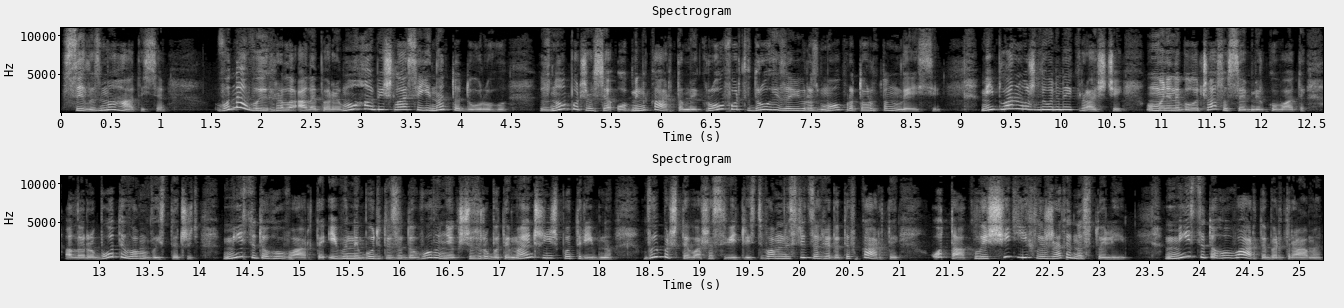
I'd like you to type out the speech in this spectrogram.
сили змагатися. Вона виграла, але перемога обійшлася їй надто дорого. Знов почався обмін картами, і Кроуфорд вдруге завів розмову про Торнтон Лейсі. Мій план, можливо, не найкращий. У мене не було часу все обміркувати, але роботи вам вистачить. Місце того варте, і ви не будете задоволені, якщо зробите менше, ніж потрібно. Вибачте, ваша світлість, вам не слід заглядати в карти. Отак, лишіть їх лежати на столі. Місце того варте, Бертраме.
